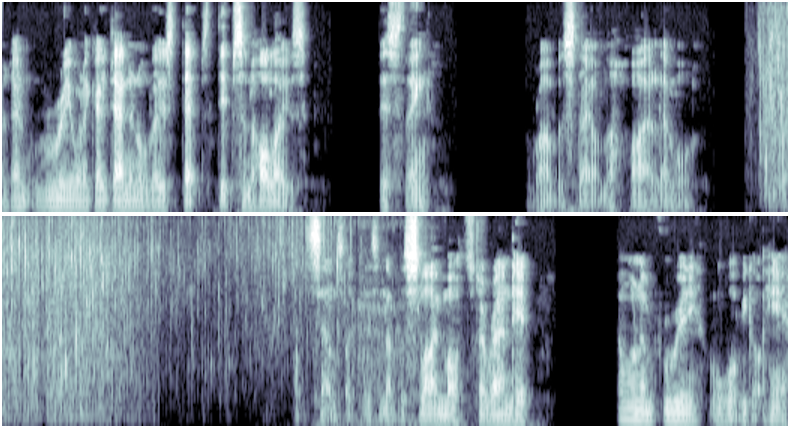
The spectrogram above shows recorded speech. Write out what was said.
I don't really want to go down in all those depths, dips and hollows. This thing. I'd rather stay on the higher level. That sounds like there's another slime monster around here. I want to really, or what we got here.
